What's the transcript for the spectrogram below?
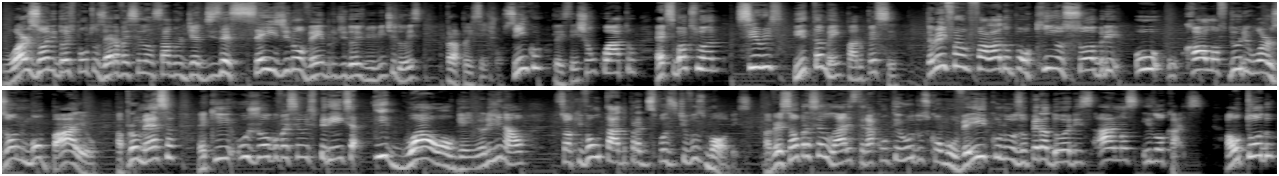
Warzone 2.0 vai ser lançado no dia 16 de novembro de 2022 para PlayStation 5, PlayStation 4, Xbox One, Series e também para o PC. Também foram falado um pouquinho sobre o Call of Duty Warzone Mobile. A promessa é que o jogo vai ser uma experiência igual ao game original, só que voltado para dispositivos móveis. A versão para celulares terá conteúdos como veículos, operadores, armas e locais. Ao todo,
